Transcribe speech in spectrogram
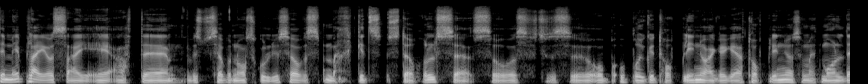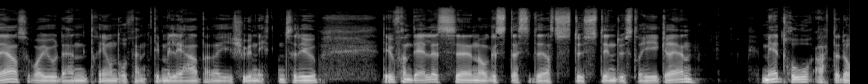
det, vi pleier å si er at eh, hvis du ser på Norsk oljeservice markedsstørrelse så, så, så, og, og bruker topplinja og aggregerer topplinja som et mål der, så var jo den 350 milliarder i 2019. Så det er jo, det er jo fremdeles Norges desidert største industrigren. Vi tror at det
